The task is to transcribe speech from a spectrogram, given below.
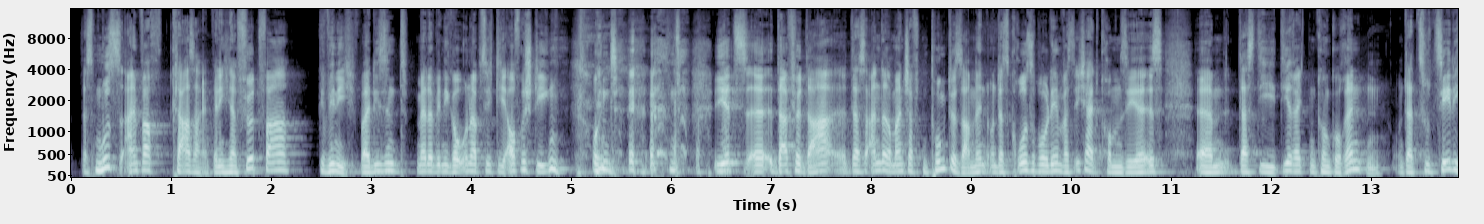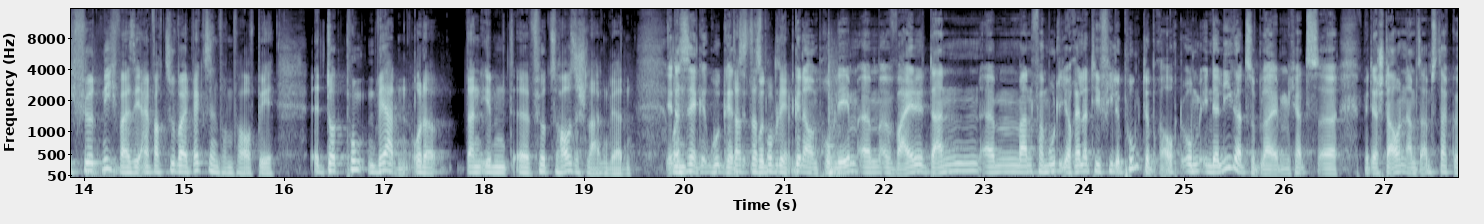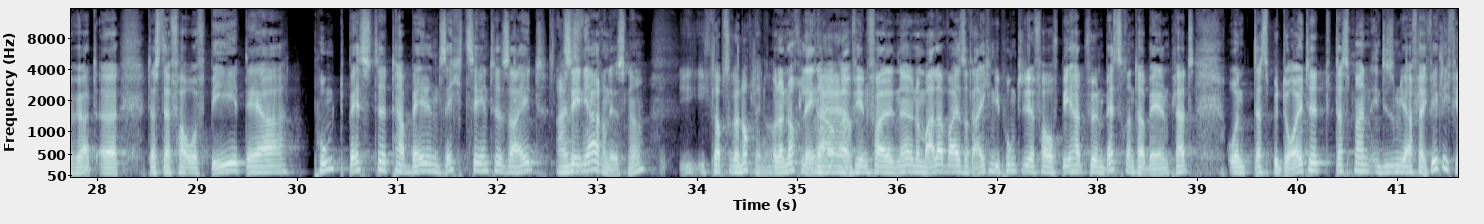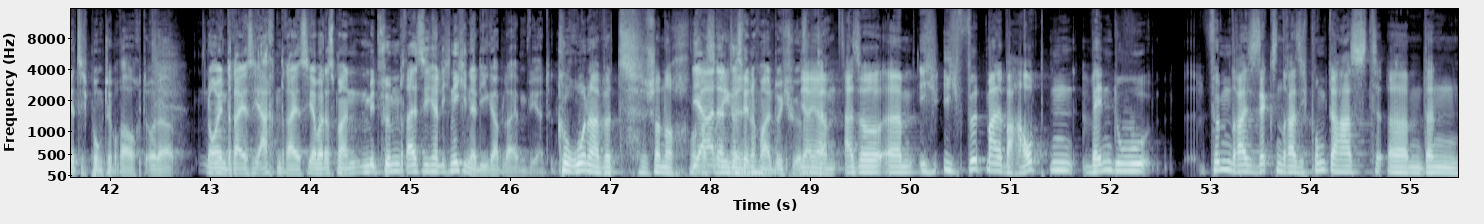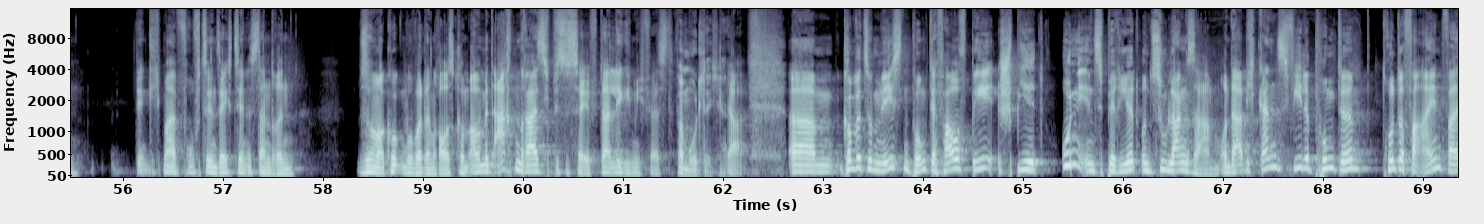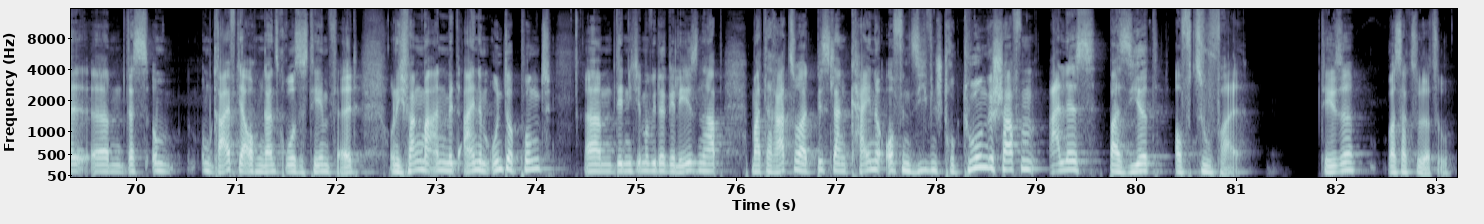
Das muss einfach klar sein. Wenn ich nach Fürth fahre, gewinne ich, weil die sind mehr oder weniger unabsichtlich aufgestiegen und jetzt äh, dafür da, dass andere Mannschaften Punkte sammeln. Und das große Problem, was ich halt kommen sehe, ist, ähm, dass die direkten Konkurrenten, und dazu zähle ich Fürth nicht, weil sie einfach zu weit weg sind vom VfB, äh, dort punkten werden oder dann eben äh, Fürth zu Hause schlagen werden. Ja, das und ist ja gut, das ist das Problem. Genau, ein Problem, ähm, weil dann ähm, man vermutlich auch relativ viele Punkte braucht, um in der Liga zu bleiben. Ich hatte es äh, mit Erstaunen am Samstag gehört, äh, dass der VfB der punktbeste Tabellen 16. seit Eins, zehn Jahren ist, ne? Ich glaube sogar noch länger. Oder noch länger. Ja, ja. Auf jeden Fall, ne, normalerweise reichen die Punkte, die der VfB hat, für einen besseren Tabellenplatz. Und das bedeutet, dass man in diesem Jahr vielleicht wirklich 40 Punkte braucht oder 39, 38, aber dass man mit 35 sicherlich nicht in der Liga bleiben wird. Corona wird schon noch Ja, was das, das wir nochmal durchführen. Ja, ja. Also ähm, ich, ich würde mal behaupten, wenn du 35, 36 Punkte hast, ähm, dann denke ich mal 15, 16 ist dann drin. Müssen wir mal gucken, wo wir dann rauskommen. Aber mit 38 bist du safe, da lege ich mich fest. Vermutlich, ja. ja. Ähm, kommen wir zum nächsten Punkt. Der VfB spielt uninspiriert und zu langsam. Und da habe ich ganz viele Punkte drunter vereint, weil ähm, das um, umgreift ja auch ein ganz großes Themenfeld. Und ich fange mal an mit einem Unterpunkt, ähm, den ich immer wieder gelesen habe. Materazzo hat bislang keine offensiven Strukturen geschaffen. Alles basiert auf Zufall. These, was sagst du dazu?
